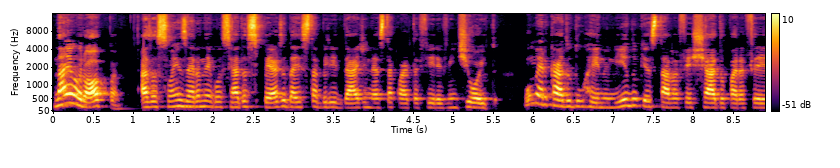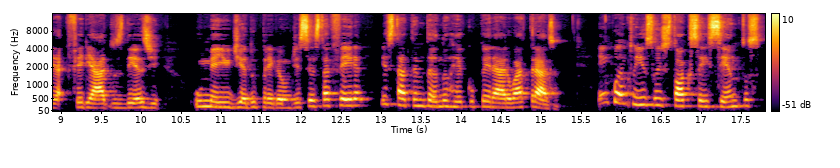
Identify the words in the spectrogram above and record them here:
Na Europa, as ações eram negociadas perto da estabilidade nesta quarta-feira, 28. O mercado do Reino Unido, que estava fechado para feriados desde o meio-dia do pregão de sexta-feira, está tentando recuperar o atraso. Enquanto isso, o estoque 600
